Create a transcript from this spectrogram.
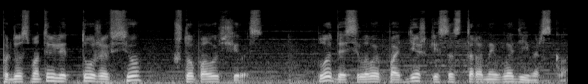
Предусмотрели тоже все, что получилось. Вплоть до силовой поддержки со стороны Владимирского.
